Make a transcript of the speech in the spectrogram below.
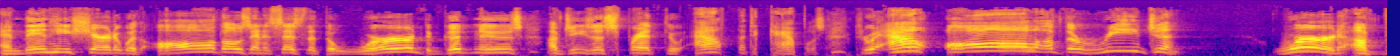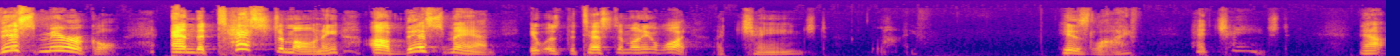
and then he shared it with all those. And it says that the word, the good news of Jesus, spread throughout the Decapolis, throughout all of the region. Word of this miracle and the testimony of this man. It was the testimony of what? A changed life. his life had changed. Now,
